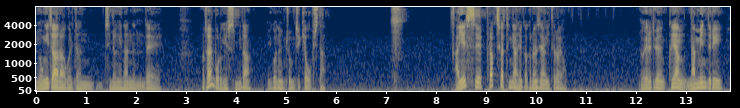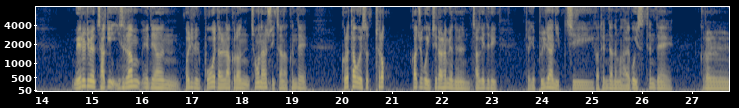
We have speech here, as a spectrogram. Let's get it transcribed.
용의자라고 일단 지명해 놨는데 어, 잘 모르겠습니다. 이거는 좀 지켜봅시다. IS 프락치 같은 게 아닐까 그런 생각이 들어요. 뭐 예를 들면 그냥 난민들이 뭐 예를 들면 자기 이슬람에 대한 권리를 보호해달라 그런 청원을 할 수 있잖아. 근데 그렇다고 해서 트럭 가지고 입지를 하면은 자기들이 되게 불리한 입지가 된다는 건 알고 있을 텐데 그럴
